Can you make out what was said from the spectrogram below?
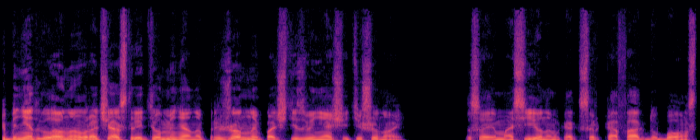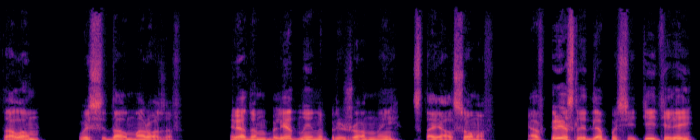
Кабинет главного врача встретил меня напряженной, почти звенящей тишиной. За своим массивным, как саркофаг, дубовым столом восседал Морозов. Рядом бледный и напряженный стоял Сомов, а в кресле для посетителей,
